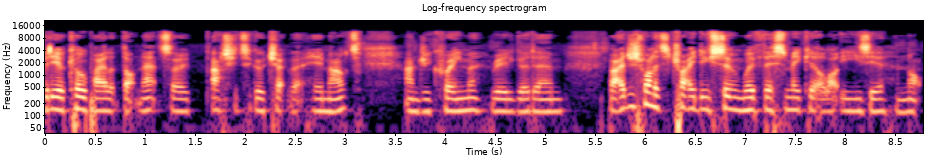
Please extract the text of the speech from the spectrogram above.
videocopilot.net. So I ask you to go check that him out. Andrew Kramer, really good. Um, but I just wanted to try to do something with this, make it a lot easier and not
